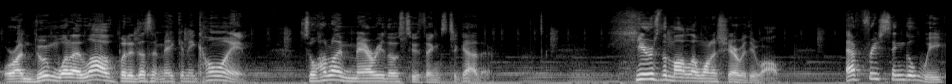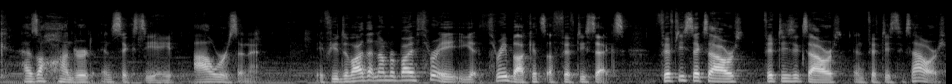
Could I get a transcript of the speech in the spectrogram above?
or I'm doing what I love but it doesn't make any coin. So, how do I marry those two things together? Here's the model I want to share with you all. Every single week has 168 hours in it. If you divide that number by three, you get three buckets of 56. 56 hours, 56 hours, and 56 hours.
